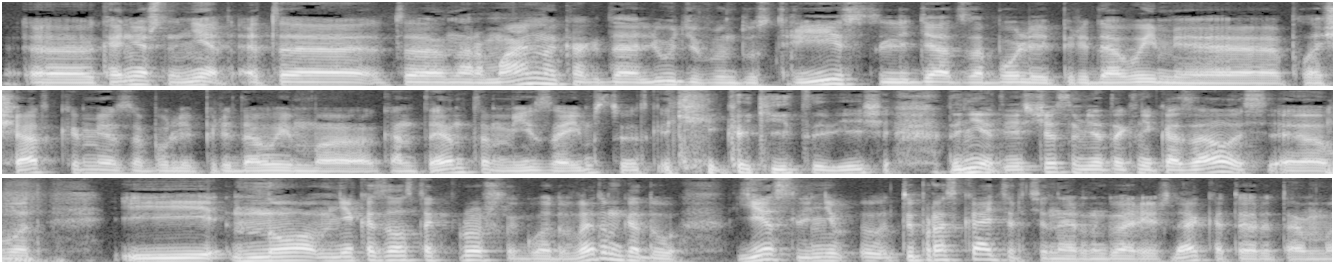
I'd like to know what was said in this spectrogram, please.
Э, Конечно, нет, это, это нормально, когда люди в индустрии следят за более передовыми э, площадками, за более передовым э, контентом и заимствуют какие, какие-то вещи. Да нет, если честно, мне так не казалось. Вот. И, но мне казалось так в прошлый год. В этом году, если не... Ты про скатерти, наверное, говоришь, да? Которые там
